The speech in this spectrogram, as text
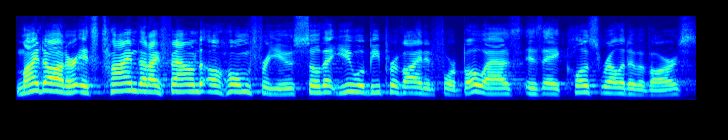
My daughter, it's time that I found a home for you so that you will be provided for. Boaz is a close relative of ours.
